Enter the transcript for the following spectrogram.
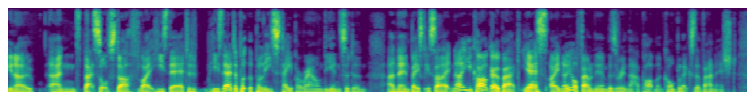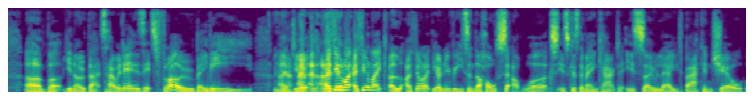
you know, and that sort of stuff. Like he's there to he's there to put the police tape around the incident, and then basically say, like, "No, you can't go back. Yes, I know your family members are in that apartment complex that vanished, um, but you know that's how it is. It's flow, baby." Yeah, And you know, and- and- and I, I feel think- like I feel like I feel like the only reason the whole setup works is because the main character is so laid back and chill.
